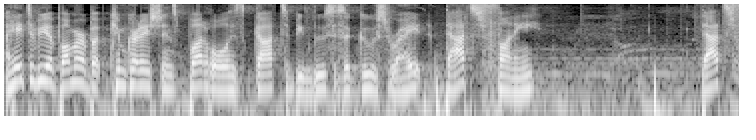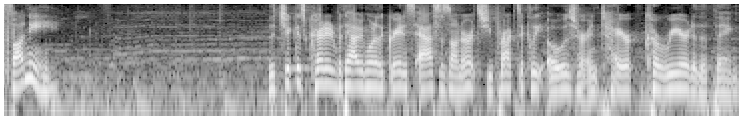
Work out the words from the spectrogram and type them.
I hate to be a bummer, but Kim Kardashian's butthole has got to be loose as a goose, right? That's funny. That's funny. The chick is credited with having one of the greatest asses on earth. She practically owes her entire career to the thing.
